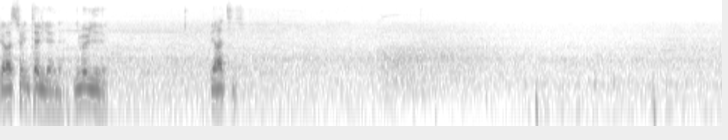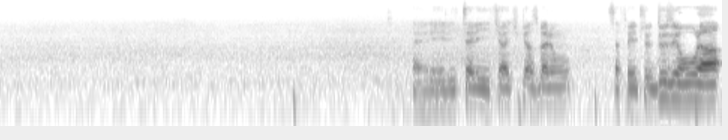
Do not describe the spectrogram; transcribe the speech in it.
Italienne. Immobilier. Verratti. Allez, l'Italie qui récupère ce ballon. Ça fait être le 2-0 là.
